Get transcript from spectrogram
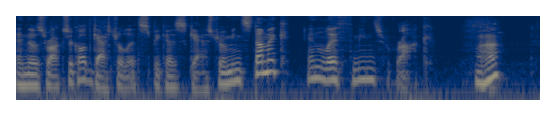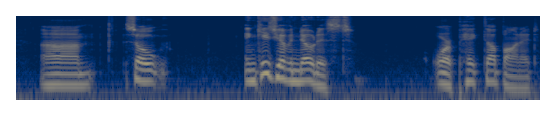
And those rocks are called gastroliths because gastro means stomach and lith means rock. Uh-huh. Um, so, in case you haven't noticed or picked up on it,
